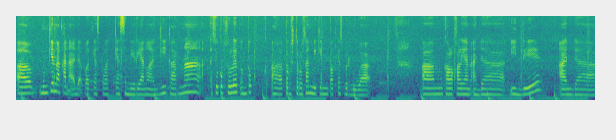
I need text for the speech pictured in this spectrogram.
Uh, mungkin akan ada podcast-podcast sendirian lagi karena cukup sulit untuk uh, terus-terusan bikin podcast berdua. Um, kalau kalian ada ide ada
